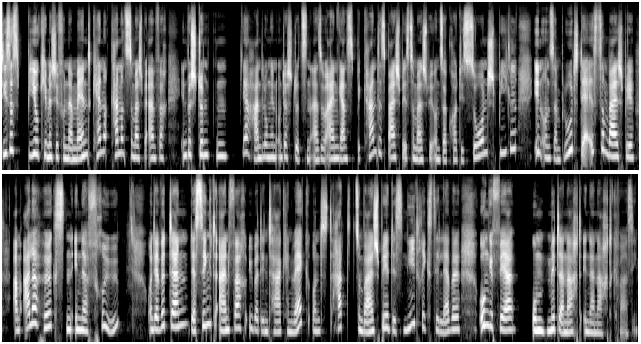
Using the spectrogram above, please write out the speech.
dieses biochemische Fundament kann, uns zum Beispiel einfach in bestimmten ja, Handlungen unterstützen. Also ein ganz bekanntes Beispiel ist zum Beispiel unser Cortisonspiegel in unserem Blut. Der ist zum Beispiel am allerhöchsten in der Früh und der wird dann, der sinkt einfach über den Tag hinweg und hat zum Beispiel das niedrigste Level ungefähr um Mitternacht in der Nacht quasi.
